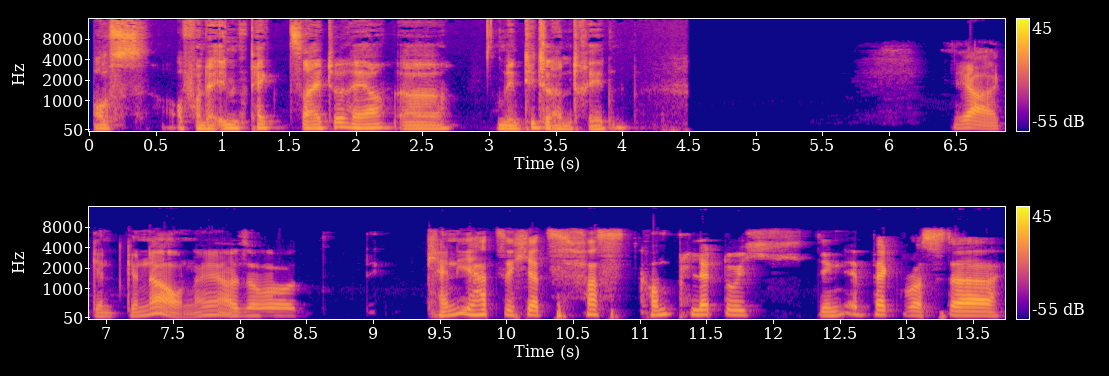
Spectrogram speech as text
aus, auch von der Impact-Seite her, äh, um den Titel antreten? Ja, genau. Ne? Also Kenny hat sich jetzt fast komplett durch den Impact-Roster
